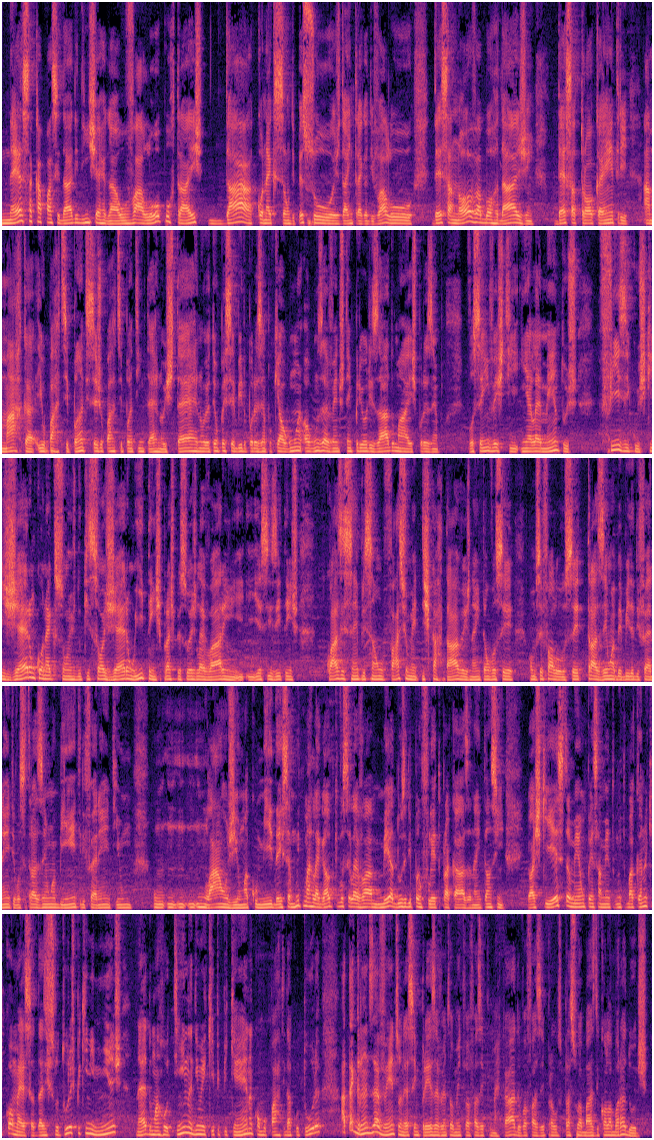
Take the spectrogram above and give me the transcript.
nessa capacidade de enxergar o valor por trás da conexão de pessoas, da entrega de valor, dessa nova abordagem, dessa troca entre a marca e o participante, seja o participante interno ou externo. Eu tenho percebido, por exemplo, que alguns eventos têm priorizado mais, por exemplo, você investir em elementos físicos que geram conexões do que só geram itens para as pessoas levarem e, e, esses itens quase sempre são facilmente descartáveis, né? Então você, como você falou, você trazer uma bebida diferente, você trazer um ambiente diferente, um, um, um, um lounge, uma comida, isso é muito mais legal do que você levar meia dúzia de panfleto para casa, né? Então assim, eu acho que esse também é um pensamento muito bacana que começa das estruturas pequenininhas, né, de uma rotina de uma equipe pequena como parte da cultura, até grandes eventos onde essa empresa eventualmente vai fazer para o mercado, vai fazer para a sua base de colaboradores.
